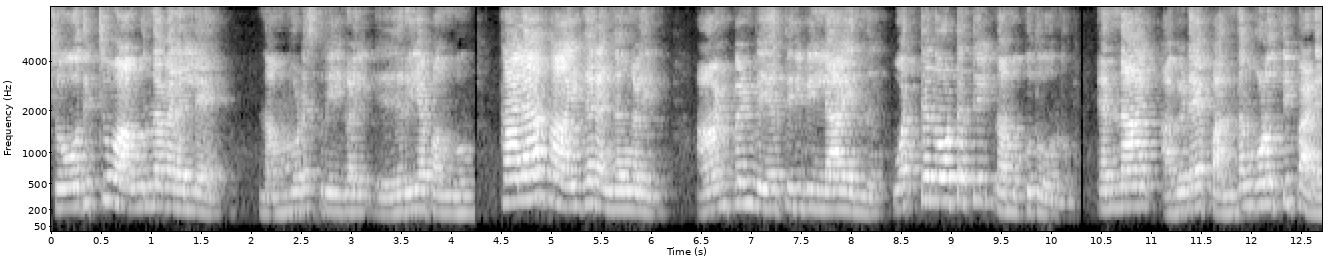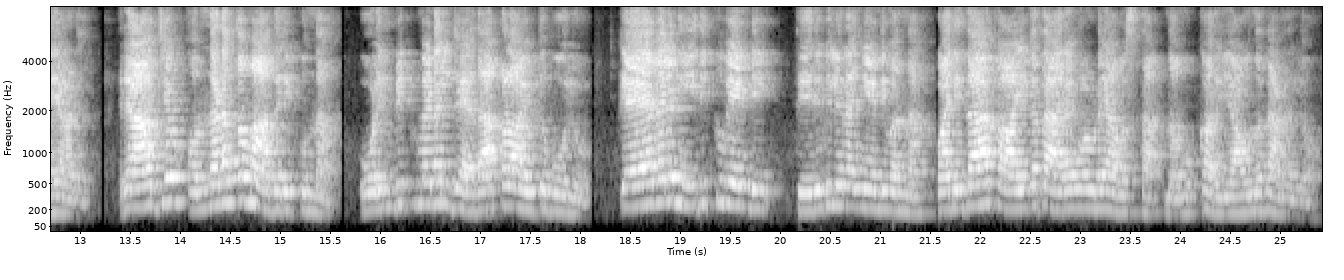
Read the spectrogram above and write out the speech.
ചോദിച്ചു വാങ്ങുന്നവരല്ലേ? നമ്മുടെ സ്ത്രീകളിൽ ഏറിയ പങ്കും. കലാ കായിക രംഗങ്ങളിൽ ആൺപെൺ വേർതിരിവില്ല എന്ന് ഒറ്റ നോട്ടത്തിൽ നമുക്ക് തോന്നും. എന്നാൽ അവിടെ പന്തം കൊളുത്തി പടയാണ്. രാജ്യം ഒന്നടങ്കം ആദരിക്കുന്ന ഒളിമ്പിക് മെഡൽ ജേതാക്കളായിട്ട് പോലും കേവല നീതിക്കു വേണ്ടി തെരുവിലിറങ്ങേണ്ടി വന്ന വനിതാ കായിക താരങ്ങളുടെ അവസ്ഥ നമുക്കറിയാവുന്നതാണല്ലോ.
